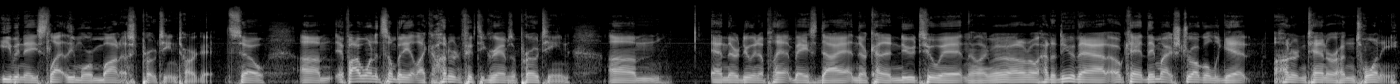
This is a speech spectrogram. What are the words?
even a slightly more modest protein target. So um, if I wanted somebody at like 150 grams of protein, um, and they're doing a plant based diet and they're kind of new to it and they're like, well, I don't know how to do that. Okay, they might struggle to get 110 or 120.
